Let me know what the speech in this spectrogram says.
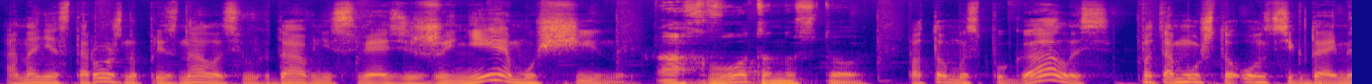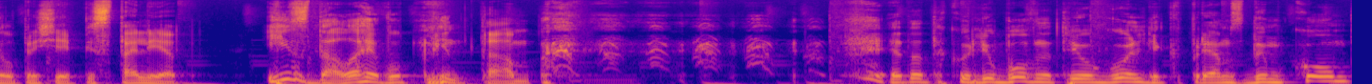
она неосторожно призналась в их давней связи жене мужчины. Ах, вот оно что. Потом испугалась, потому что он всегда имел при себе пистолет, и сдала его ментам. Это такой любовный треугольник прям с дымком.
